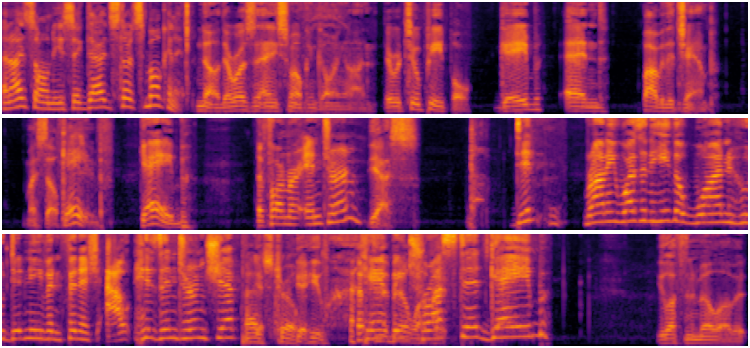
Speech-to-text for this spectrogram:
and I saw an e-cig there, I'd start smoking it. No, there wasn't any smoking going on. There were two people, Gabe and Bobby the Champ. Myself, and Gabe? Gabe, the former intern, Yes. did Ronnie wasn't he the one who didn't even finish out his internship? That's true. Yeah, he left Can't the be middle of it. trusted, Gabe. He left in the middle of it.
